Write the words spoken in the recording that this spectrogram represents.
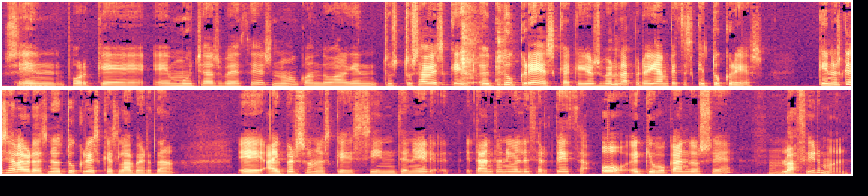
sí. En- porque eh, muchas veces, ¿no? Cuando alguien... Tú, tú sabes que eh, tú crees que aquello es verdad, pero ya empiezas que tú crees. Que no es que sea la verdad, sino tú crees que es la verdad. Eh, hay personas que sin tener tanto nivel de certeza o equivocándose, lo afirman.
